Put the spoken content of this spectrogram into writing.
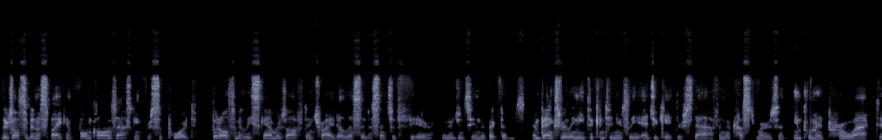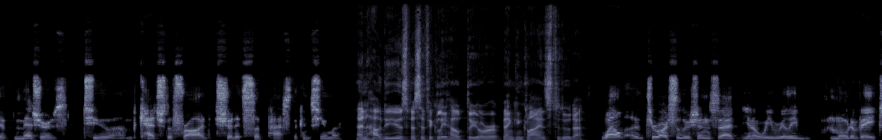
There's also been a spike in phone calls asking for support, but ultimately, scammers often try to elicit a sense of fear and urgency in their victims. And banks really need to continuously educate their staff and their customers and implement proactive measures to um, catch the fraud should it slip past the consumer. And how do you specifically help your banking clients to do that? Well, uh, through our solutions that you know we really motivate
